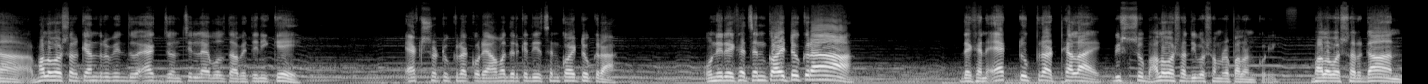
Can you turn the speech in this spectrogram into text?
না, ভালোবাসার কেন্দ্রবিন্দু একজন, চিল্লায় বলতে হবে, তিনি কে? একশো টুকরা করে আমাদেরকে দিয়েছেন কয় টুকরা? উনি রেখেছেন কয় টুকরা? দেখেন, এক টুকরা ঠেলায় বিশ্ব ভালোবাসা দিবস আমরা পালন করি। ভালোবাসার গান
